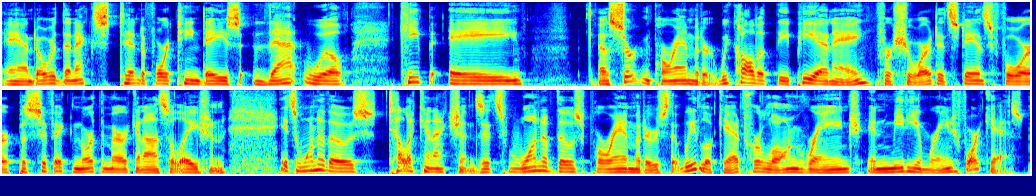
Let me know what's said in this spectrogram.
And over the next 10 to 14 days, that will keep a a certain parameter. We call it the PNA for short. It stands for Pacific North American Oscillation. It's one of those teleconnections. It's one of those parameters that we look at for long range and medium range forecast.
